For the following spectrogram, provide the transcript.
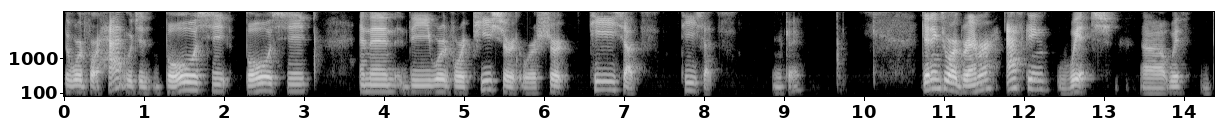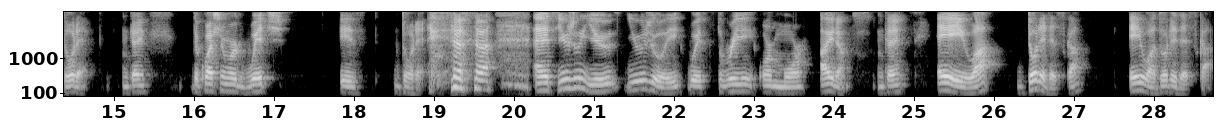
The word for hat, which is boshi, boshi. And then the word for t-shirt or shirt, t-shirts, t-shirts. Okay. Getting to our grammar, asking which uh, with dore. Okay. The question word which is dore. and it's usually used, usually, with three or more items, okay? A wa dore desu ka? Wa dore desu ka?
